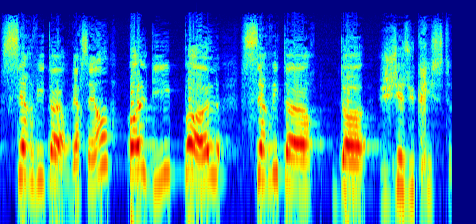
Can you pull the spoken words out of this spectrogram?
serviteur. Verset 1, Paul dit, Paul, serviteur de Jésus-Christ.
